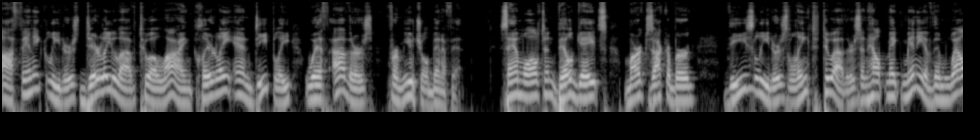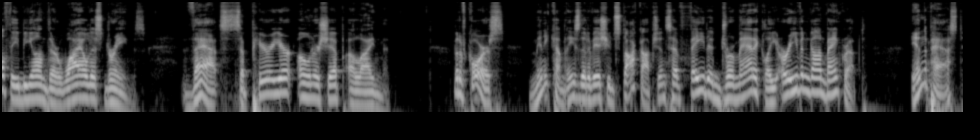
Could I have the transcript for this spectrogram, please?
Authentic leaders dearly love to align clearly and deeply with others for mutual benefit. Sam Walton, Bill Gates, Mark Zuckerberg, these leaders linked to others and helped make many of them wealthy beyond their wildest dreams. That's superior ownership alignment. But of course, many companies that have issued stock options have faded dramatically or even gone bankrupt. In the past,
